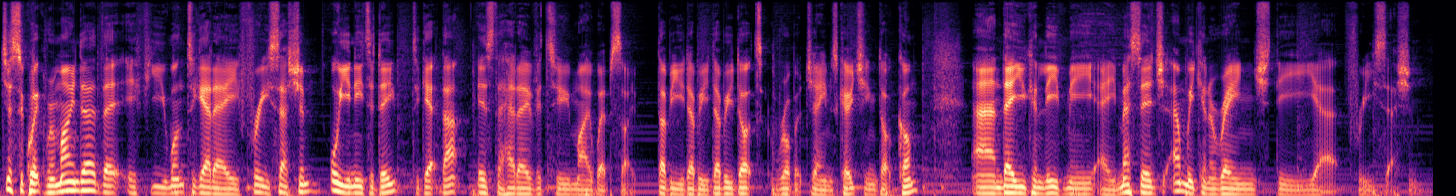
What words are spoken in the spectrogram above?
Just a quick reminder that if you want to get a free session, all you need to do to get that is to head over to my website, www.robertjamescoaching.com. And there you can leave me a message and we can arrange the uh, free session.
